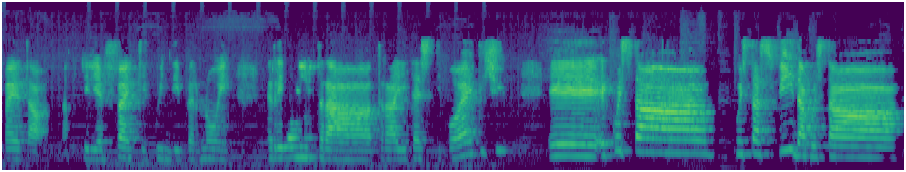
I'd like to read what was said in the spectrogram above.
poeta a tutti gli effetti, quindi per noi rientra tra i testi poetici. E, e questa, questa, sfida, questa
